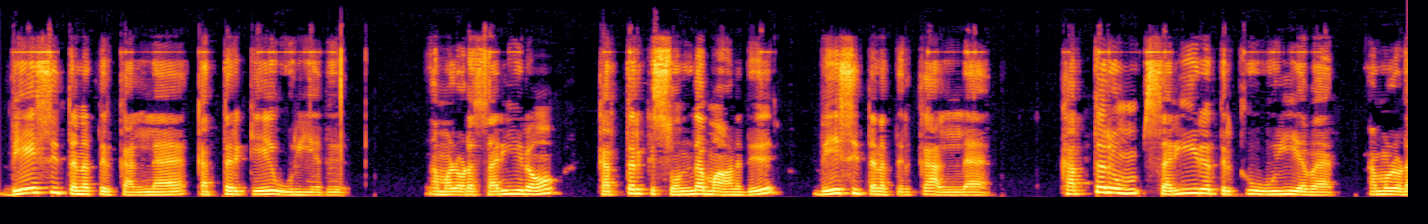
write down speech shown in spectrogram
வேசித்தனத்திற்கல்ல கத்தருக்கே உரியது. நம்மளோட சரீரம் கர்த்தருக்கு சொந்தமானது வேசித்தனத்திற்கு அல்ல. கர்த்தரும் சரீரத்திற்கு உரியவர். நம்மளோட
